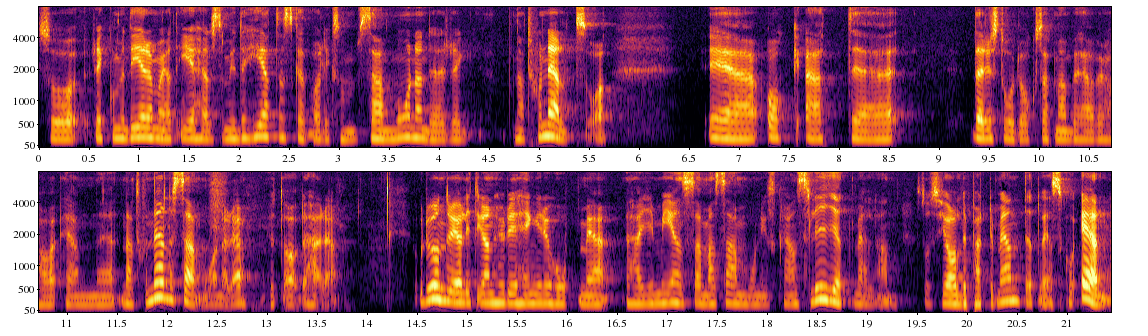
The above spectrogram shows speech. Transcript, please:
så rekommenderar man ju att E-hälsomyndigheten ska vara liksom samordnande nationellt. Så. Eh, och att, eh, där det står då också att man behöver ha en eh, nationell samordnare utav det här. Och då undrar jag lite grann hur det hänger ihop med det här gemensamma samordningskansliet mellan Socialdepartementet och SKL.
